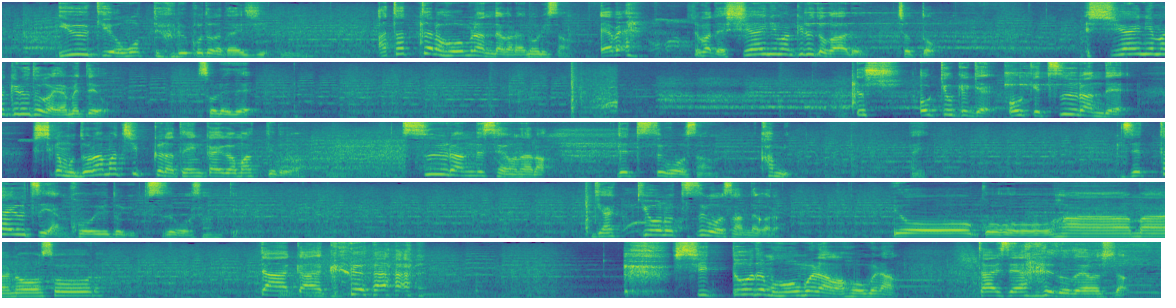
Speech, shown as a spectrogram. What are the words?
勇気を持って振ることが大事、うん、当たったらホームランだからノリさんやべちょっと待って試合に負けるとかある？ちょっと試合に負けるとかやめてよそれでよしオッケーオッケーオッケーオッケーツーランでしかもドラマチックな展開が待ってるわ。ツーランでさよなら。で筒香さん。神。はい。絶対打つやんこういう時筒香さんって。逆境の筒香さんだから。横浜の空。高く。嫉妬でもホームランはホームラン。対戦ありがとうございました。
